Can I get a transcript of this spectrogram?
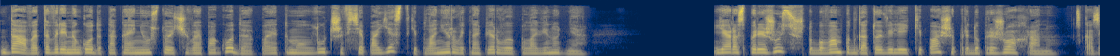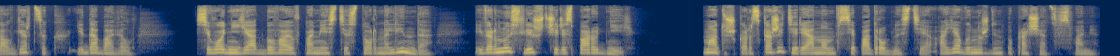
«Да, в это время года такая неустойчивая погода, поэтому лучше все поездки планировать на первую половину дня. Я распоряжусь, чтобы вам подготовили экипаж и предупрежу охрану сказал герцог и добавил. «Сегодня я отбываю в поместье Сторна Линда и вернусь лишь через пару дней. Матушка, расскажите Рианон все подробности, а я вынужден попрощаться с вами».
